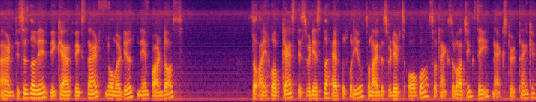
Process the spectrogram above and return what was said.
And this is the way we can fix that. No module name pandas so i hope guys this video is the helpful for you. So now this video it's over. So thanks for watching. See you next week. Thank you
